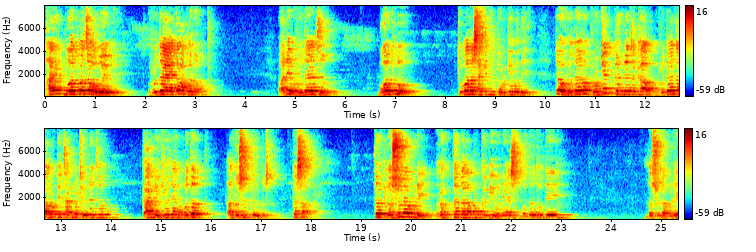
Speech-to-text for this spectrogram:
हा एक महत्त्वाचा अवयव आहे. हृदय आहे तर आपण आहोत आणि हृदयाचं महत्त्व तुम्हाला सांगितलं थोडक्यामध्ये त्या हृदयाला प्रोटेक्ट करण्याचं काम हृदयाचं आरोग्य चांगलं ठेवण्याचं कार्य किंवा त्याला मदत हा लसूण करत असतो. कसा? तर लसूणामुळे रक्तदाब कमी होण्यास मदत होते. लसूणामुळे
